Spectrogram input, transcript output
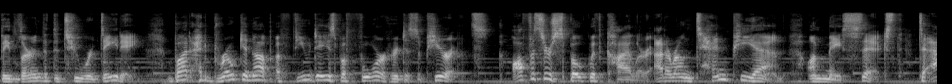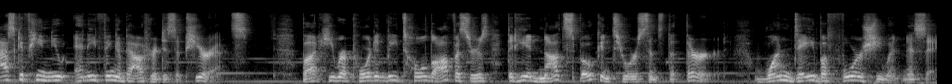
They learned that the two were dating, but had broken up a few days before her disappearance. Officers spoke with Kylr at around 10 p.m. on May 6th to ask if he knew anything about her disappearance. but he reportedly told officers that he had not spoken to her since the 3rd, one day before she went missing.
